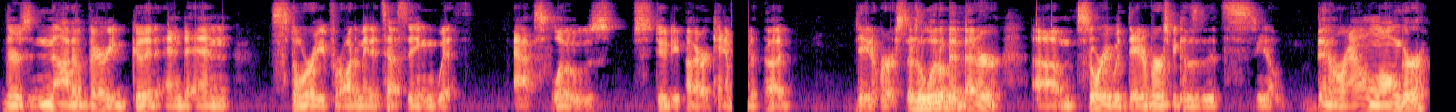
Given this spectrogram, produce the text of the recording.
there's not a very good end to end story for automated testing with apps flows studio or Canvas. Uh, Dataverse. There's a little bit better um, story with Dataverse because it's you know been around longer,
